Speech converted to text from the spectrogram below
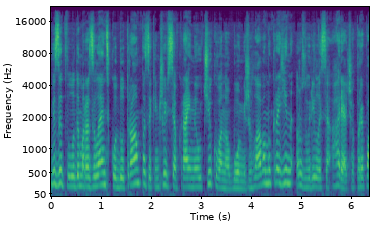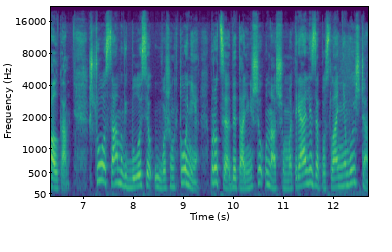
Візит Володимира Зеленського до Трампа закінчився вкрай неочікувано, бо між главами країн розгорілася гаряча перепалка. Що саме відбулося у Вашингтоні? Про це детальніше у нашому матеріалі за посланням вище.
